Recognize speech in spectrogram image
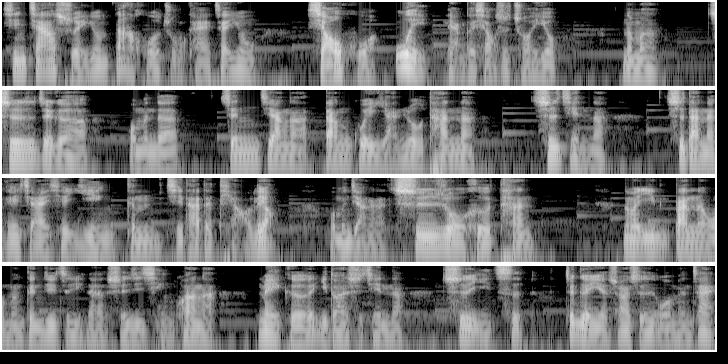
先加水用大火煮开，再用。小火煨两个小时左右，那么吃这个我们的生姜啊、当归羊肉汤呢，吃紧呢，适当的可以加一些盐跟其他的调料。我们讲啊，吃肉喝汤。那么一般呢，我们根据自己的实际情况啊，每隔一段时间呢吃一次，这个也算是我们在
